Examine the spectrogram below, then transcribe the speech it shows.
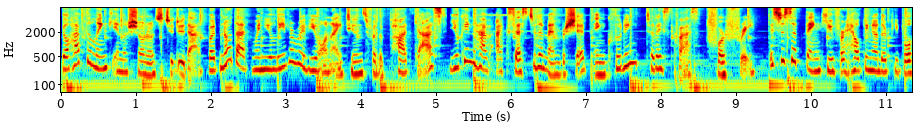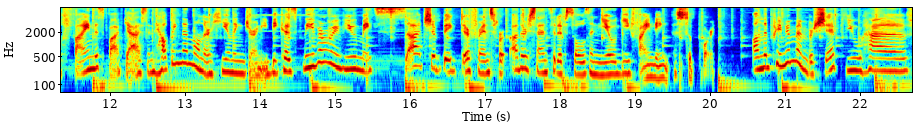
You'll have the link in the show notes to do that. But know that when you leave a review on iTunes for the podcast, you can have access to the membership, including today's class, for free. It's just a thank you for helping other people find this podcast and helping them on their healing journey because leaving a review made such a big difference for other sensitive souls and yogi finding support. On the premium membership, you have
